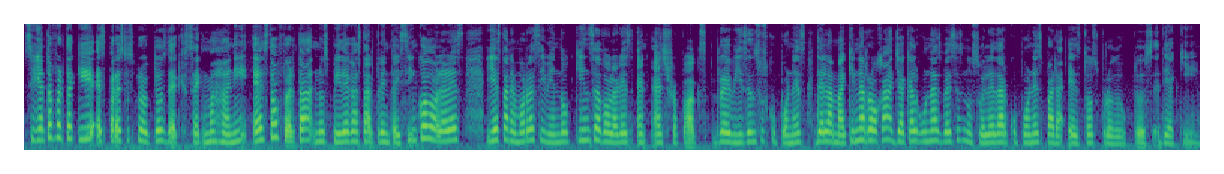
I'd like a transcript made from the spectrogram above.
Siguiente oferta aquí es para estos productos de Sigma Honey. Esta oferta nos pide gastar 35 dólares y estaremos recibiendo 15 dólares en Extra Box. Revisen sus cupones de la máquina roja ya que algunas veces nos suele dar cupones para estos productos de aquí.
